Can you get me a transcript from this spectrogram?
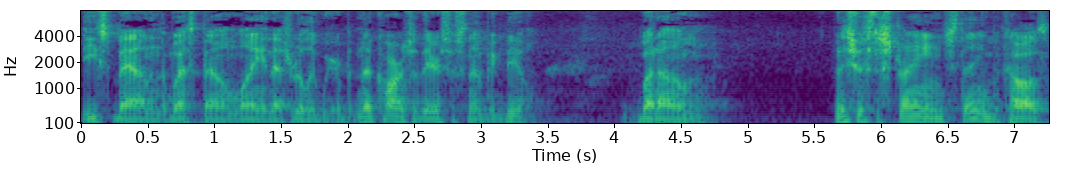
eastbound in the westbound lane, that's really weird. But no cars are there, so it's no big deal. But um, but it's just a strange thing because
